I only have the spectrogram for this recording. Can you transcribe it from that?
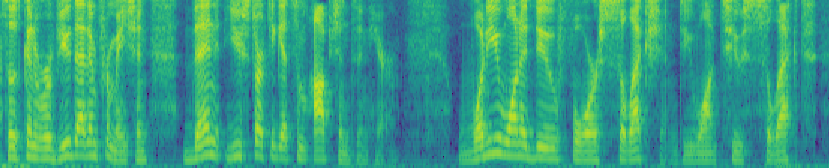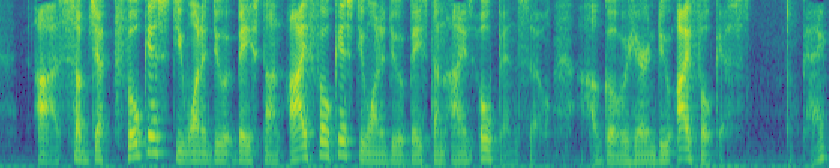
So it's going to review that information. Then you start to get some options in here. What do you want to do for selection? Do you want to select uh, subject focus? Do you want to do it based on eye focus? Do you want to do it based on eyes open? So I'll go over here and do eye focus. Okay.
